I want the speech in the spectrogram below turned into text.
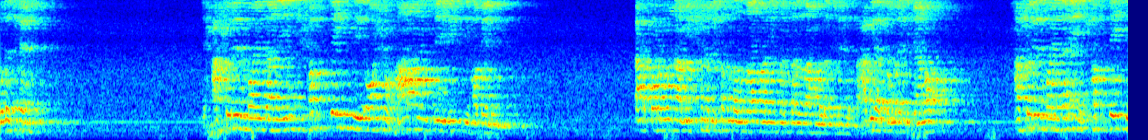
বলেছেন হাসরের ময়দানে যে ব্যক্তি হবেন, তার বর্ণনা বিশ্বনবী সাল্লাল্লাহু আলাইহি ওয়াসাল্লাম বলেছেন সাহাবীরা তোমরা কি জানো, হাসরের ময়দানে সবচাইতে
